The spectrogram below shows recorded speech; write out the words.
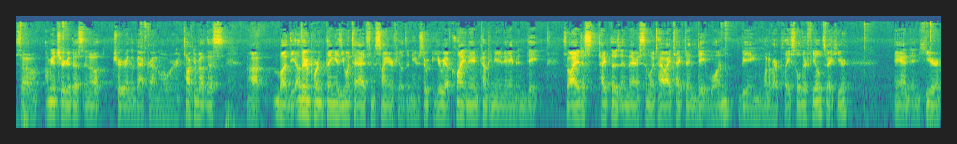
So I'm gonna trigger this and it'll trigger in the background while we're talking about this. Uh, but the other important thing is you want to add some signer fields in here. So here we have client name, company name, and date. So I just typed those in there similar to how I typed in date one being one of our placeholder fields right here. And in here,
